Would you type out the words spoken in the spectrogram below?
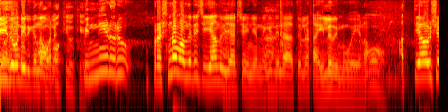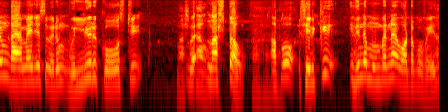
ചെയ്തുകൊണ്ടിരിക്കുന്ന പോലെ. പിന്നീട് ഒരു പ്രശ്നം വന്നിട്ട് ചെയ്യാന്ന് വിചാരിച്ചു കഴിഞ്ഞിട്ടുണ്ടെങ്കിൽ ഇതിന്റെ അകത്തുള്ള ടൈൽ റിമൂവ് ചെയ്യണം. അത്യാവശ്യം ഡാമേജസ് വരും. വലിയൊരു കോസ്റ്റ് നഷ്ടാവും. അപ്പോ ശരിക്ക് ഇതിന്റെ മുമ്പ് തന്നെ വാട്ടർ പ്രൂഫ് ഇത്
